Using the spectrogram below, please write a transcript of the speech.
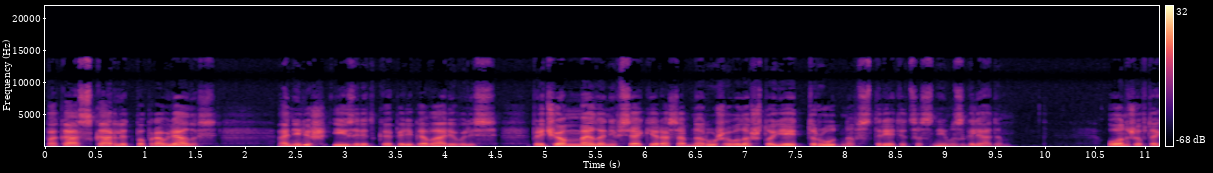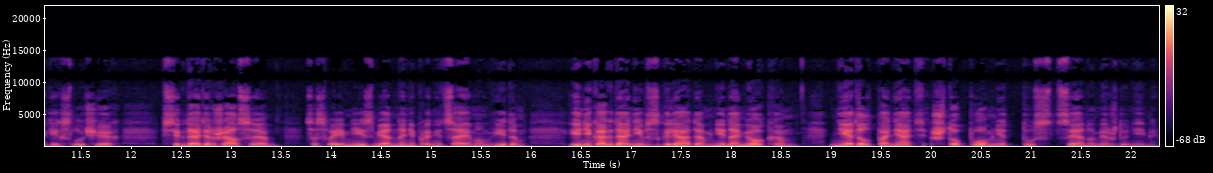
Пока Скарлетт поправлялась, они лишь изредка переговаривались, причем Мелани всякий раз обнаруживала, что ей трудно встретиться с ним взглядом. Он же в таких случаях всегда держался со своим неизменно непроницаемым видом и никогда ни взглядом, ни намеком не дал понять, что помнит ту сцену между ними.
